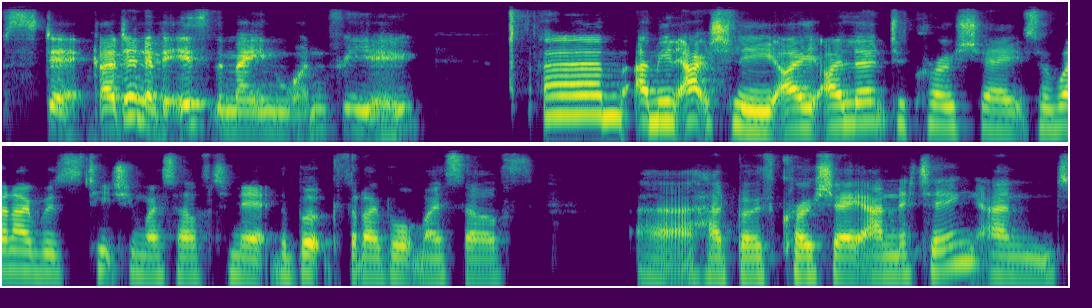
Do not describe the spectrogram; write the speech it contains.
stick? I don't know if it is the main one for you. Um, I mean, actually, I, I learned to crochet. So when I was teaching myself to knit, the book that I bought myself uh, had both crochet and knitting. And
